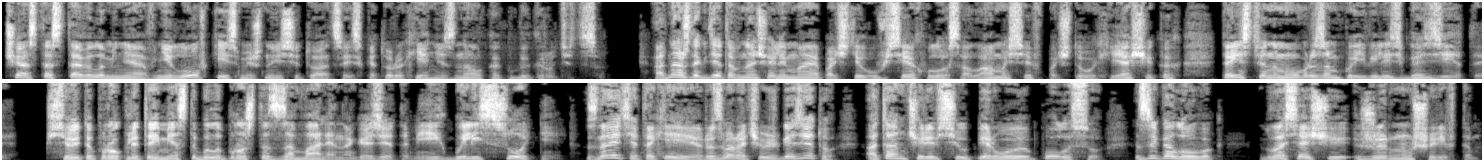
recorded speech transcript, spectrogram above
часто ставила меня в неловкие и смешные ситуации, из которых я не знал, как выкрутиться. Однажды где-то в начале мая почти у всех в Лос-Аламосе, в почтовых ящиках, таинственным образом появились газеты. Все это проклятое место было просто завалено газетами, их были сотни. Знаете, такие, разворачиваешь газету, а там через всю первую полосу заголовок, гласящий жирным шрифтом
